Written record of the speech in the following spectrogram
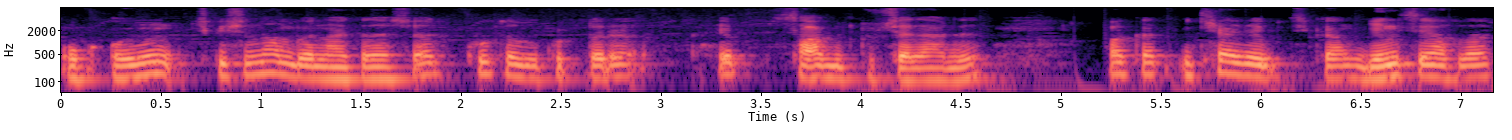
O, oyunun çıkışından bu yana arkadaşlar kurt avı kurtları hep sabit güçtelerdi. Fakat iki ayda bir çıkan yeni silahlar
